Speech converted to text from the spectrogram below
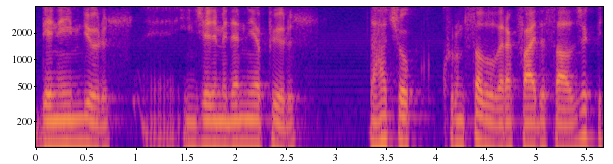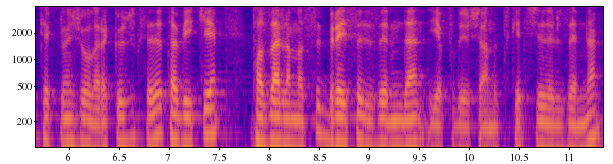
deneyimliyoruz, e, incelemelerini yapıyoruz. Daha çok kurumsal olarak fayda sağlayacak bir teknoloji olarak gözükse de tabii ki pazarlaması bireysel üzerinden yapılıyor şu anda tüketiciler üzerinden.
